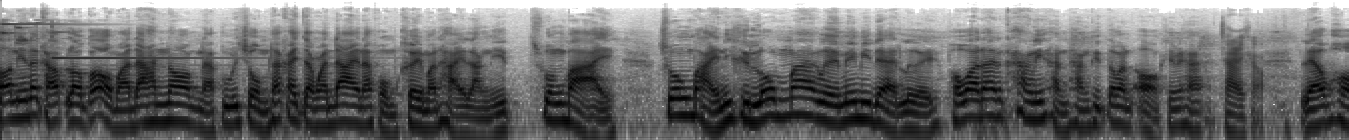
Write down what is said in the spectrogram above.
ตอนนี้นะครับเราก็ออกมาด้านนอกนะคุณผู้ชม ถ้าใครจำกันได้นะ ผมเคยมาถ่ายหลังนี้ช่วงบ่าย ช่วงบ่ายนี่คือร่มมากเลยไม่มีแดดเลย เพราะว่าด้านข้างนี้หันทางทิศตะวันออกใช่ไหมฮะใช่ครับ แล้วพอ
